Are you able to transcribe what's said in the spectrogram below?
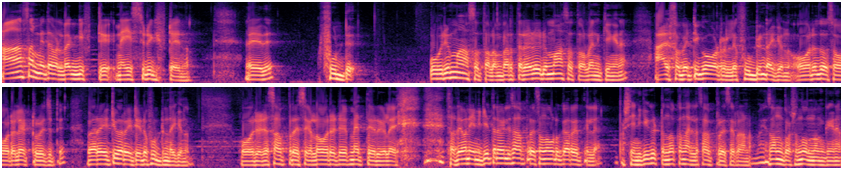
ആ സമയത്ത് അവളുടെ ഗിഫ്റ്റ് നൈസൊരു ഗിഫ്റ്റായിരുന്നു അതായത് ഫുഡ് ഒരു മാസത്തോളം ബർത്ത്ഡേയുടെ ഒരു മാസത്തോളം എനിക്കിങ്ങനെ ആൽഫബറ്റിക് ഓർഡറിൽ ഫുഡ് ഉണ്ടാക്കി വന്നു ഓരോ ദിവസം ഓരോ ലെറ്റർ വെച്ചിട്ട് വെറൈറ്റി വെറൈറ്റി ആയിട്ട് ഫുഡ് ഉണ്ടാക്കി വന്നു ഓരോരോ സർപ്രൈസുകളുടെ ഓരോരോ മെത്തേഡുകളെ സത്യം പറഞ്ഞാൽ എനിക്ക് ഇത്ര വലിയ സർപ്രൈസ് ഒന്നും കൊടുക്കാൻ അറിയത്തില്ല. പക്ഷേ എനിക്ക് കിട്ടുന്നതൊക്കെ നല്ല സർപ്രൈസുകളാണ് ഭയങ്കര സന്തോഷം തോന്നും നമുക്കിങ്ങനെ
